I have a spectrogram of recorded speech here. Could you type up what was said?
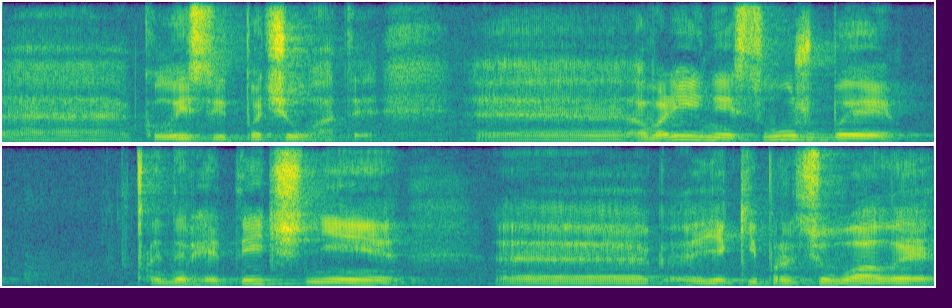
е, колись відпочивати. Е, Аварійні служби енергетичні, які працювали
